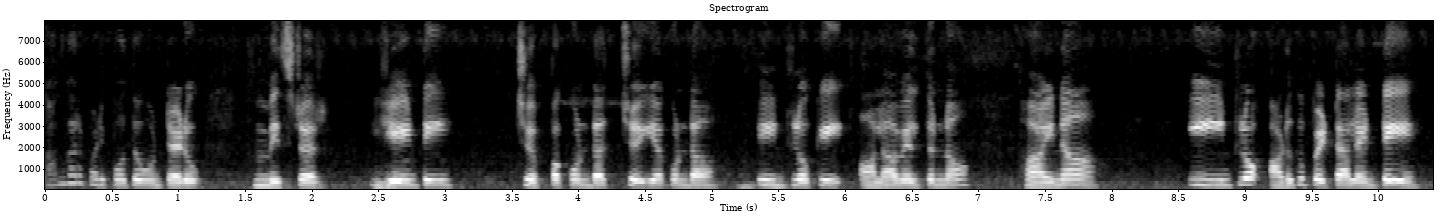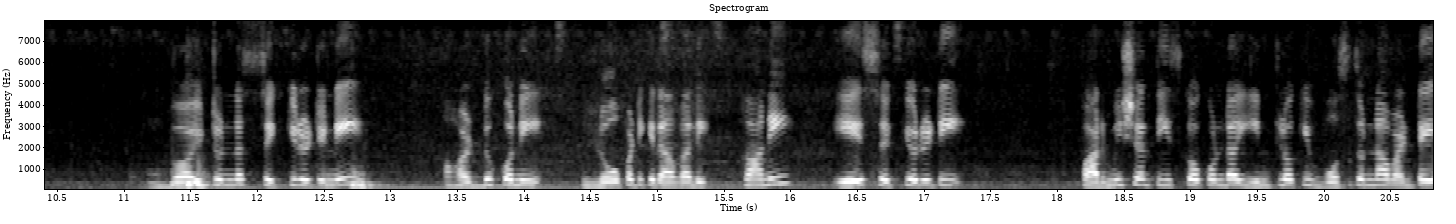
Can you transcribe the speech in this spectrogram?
కంగారు పడిపోతూ ఉంటాడు. మిస్టర్ ఏంటి? చెప్పకుండా చెయ్యకుండా ఇంట్లోకి అలా వెళ్తున్నావు అయినా ఈ ఇంట్లో అడుగు పెట్టాలంటే బయటున్న సెక్యూరిటీని అడ్డుకొని లోపలికి రావాలి. కానీ ఏ సెక్యూరిటీ పర్మిషన్ తీసుకోకుండా ఇంట్లోకి వస్తున్నావంటే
